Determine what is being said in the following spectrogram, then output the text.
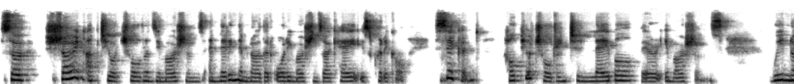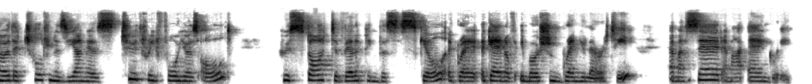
So, showing up to your children's emotions and letting them know that all emotions are okay is critical. Second, help your children to label their emotions. We know that children as young as two, three, four years old who start developing this skill again of emotion granularity. Am I sad? Am I angry?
